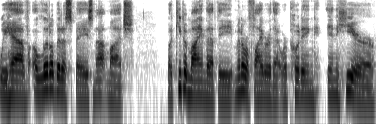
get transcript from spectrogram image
we have a little bit of space, not much, but keep in mind that the mineral fiber that we're putting in here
